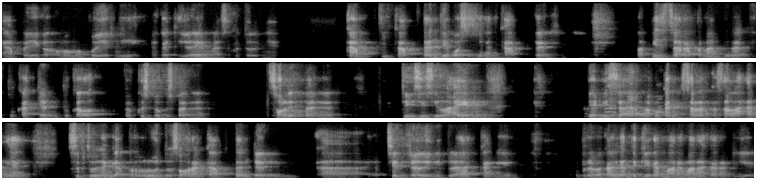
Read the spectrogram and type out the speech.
apa ya, kalau ngomong Maguire ini agak dilema sebetulnya. Kap, di kapten, dia posisinya kan kapten. Tapi secara penampilan itu kadang itu kalau bagus-bagus banget, solid banget. Di sisi lain, dia bisa melakukan kesalahan-kesalahan yang sebetulnya nggak perlu untuk seorang kapten dan uh, jenderal ini belakang ya. Beberapa kali kan Gea kan marah-marah karena dia.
